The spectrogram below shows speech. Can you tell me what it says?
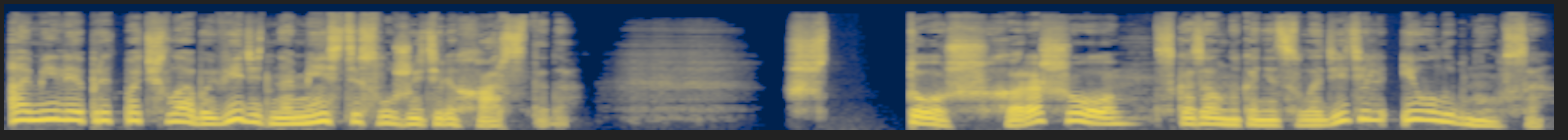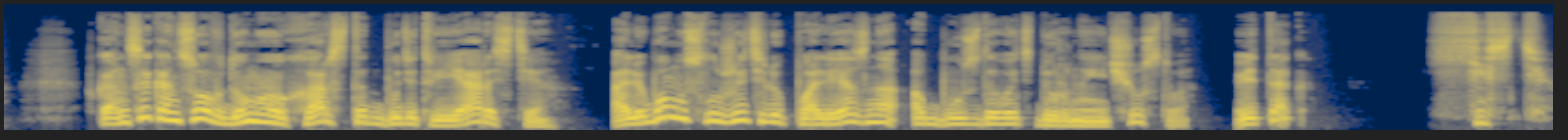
Амилия предпочла бы видеть на месте служителя Харстеда. «Что ж, хорошо», — сказал наконец владетель и улыбнулся. «В конце концов, думаю, Харстед будет в ярости, а любому служителю полезно обуздывать дурные чувства. Ведь так?» «Есть».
